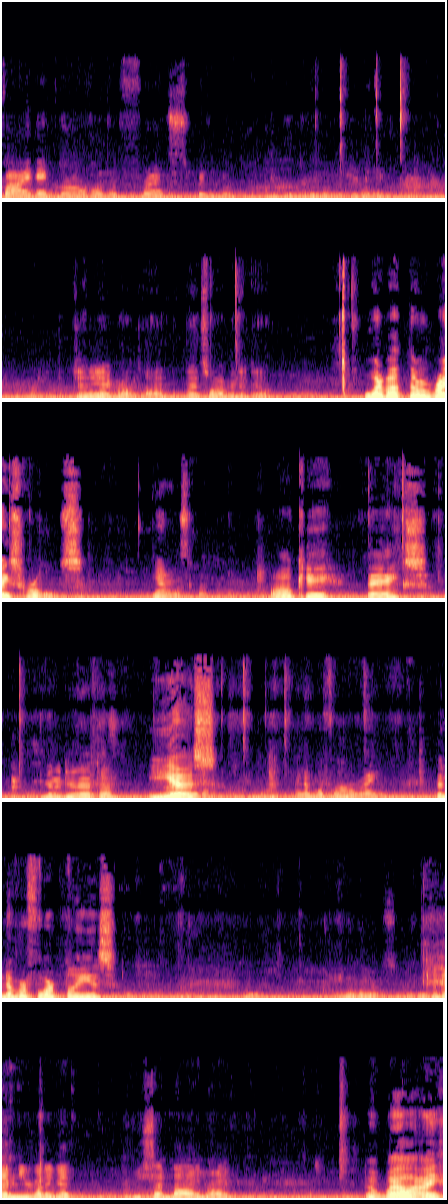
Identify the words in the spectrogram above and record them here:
fried egg roll or the fresh spring roll. Do the egg roll, Ty. That's what I'm going to do. What about the rice rolls? Yeah, it's good. Okay, thanks. You're going to do that then? Yes, And number four, right? the number four, please. Anything else? And then you're going to get. You said nine, right? Well, I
